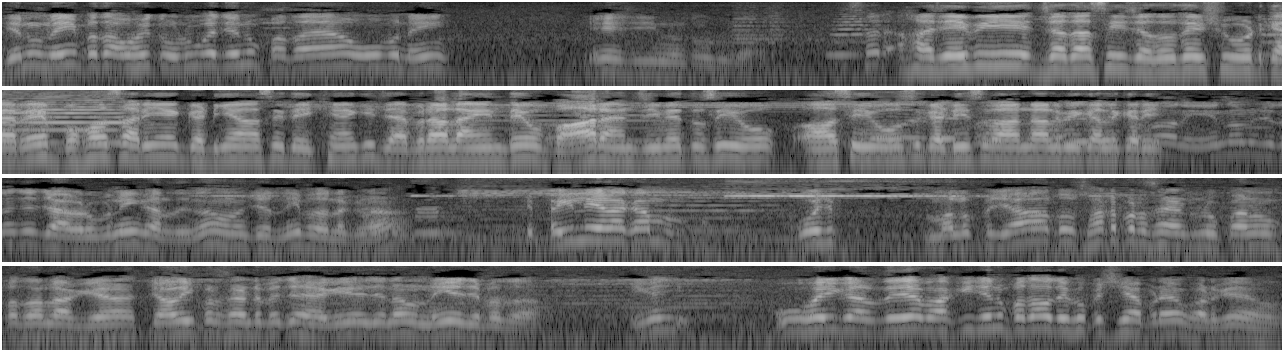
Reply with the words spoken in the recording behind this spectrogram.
ਜਿਹਨੂੰ ਨਹੀਂ ਪਤਾ ਉਹੀ ਤੋੜੂਗਾ ਜਿਹਨੂੰ ਪਤਾ ਆ ਉਹ ਨਹੀਂ ਇਹ ਚੀਜ਼ ਨੂੰ ਤੋੜੂਗਾ। ਸਰ ਹਜੇ ਵੀ ਜਦ ਅਸੀਂ ਜਦੋਂ ਦੇ ਸ਼ੂਟ ਕਰ ਰਹੇ ਬਹੁਤ ਸਾਰੀਆਂ ਗੱਡੀਆਂ ਅਸੀਂ ਦੇਖੀਆਂ ਕਿ ਜੈਬਰਾ ਲਾਈਨ ਦੇ ਉਹ ਬਾਹਰ ਹਨ ਜਿਵੇਂ ਤੁਸੀਂ ਉਹ ਅਸੀਂ ਉਸ ਗੱਡੀ ਸਵਾਰ ਨਾਲ ਵੀ ਗੱਲ ਕਰੀ। ਇਹਨਾਂ ਨੂੰ ਜਿੱਦਾਂ ਜਾਗਰੂਕ ਨਹੀਂ ਕਰਦੇ ਨਾ ਉਹਨਾਂ ਚਿਰ ਨਹੀਂ ਪਤਾ ਲੱਗਣਾ। ਕਿ ਪਹਿਲੇ ਵਾਲਾ ਕੰਮ ਕੁਝ ਮੰਨ 50 ਤੋਂ 60% ਲੋਕਾਂ ਨੂੰ ਪਤਾ ਲੱਗ ਗਿਆ 40% ਵਿੱਚ ਹੈਗੇ ਆ, ਜਿਨ੍ਹਾਂ ਨੂੰ ਨਹੀਂ ਅਜੇ ਪਤਾ। ਠੀਕ ਹੈ ਜੀ? ਉਹੋ ਕਰਦੇ ਆ, ਬਾਕੀ ਜਿਹਨੂੰ ਪਤਾ ਉਹ ਦੇਖੋ ਪਿੱਛੇ ਆਪਣੇ ਆਪ ਖੜ ਗਏ ਉਹ।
